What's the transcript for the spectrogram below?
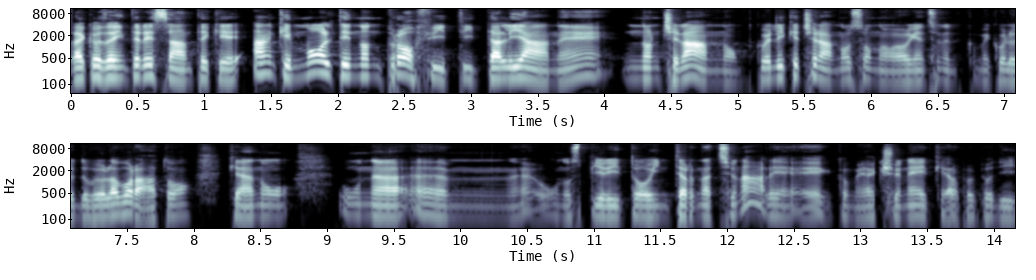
La cosa interessante è che anche molte non profit italiane non ce l'hanno, quelli che ce l'hanno sono organizzazioni come quelle dove ho lavorato, che hanno un, um, uno spirito internazionale, come ActionAid che era proprio di,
